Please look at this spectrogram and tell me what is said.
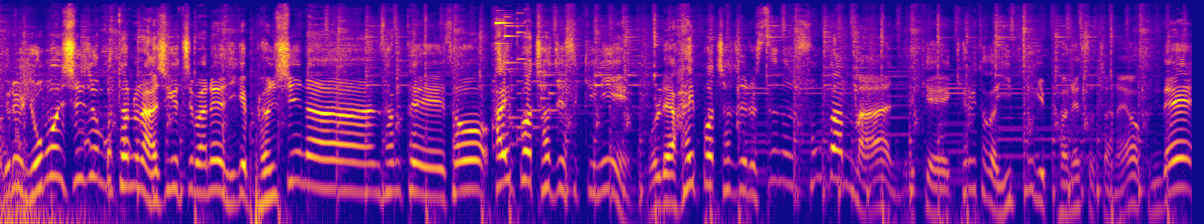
그리고 요번 시즌부터는 아시겠지만은 이게 변신한 상태에서 하이퍼 차지 스킨이 원래 하이퍼 차지를 쓰는 순간만 이렇게 캐릭터가 이쁘게 변했었잖아요. 근데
